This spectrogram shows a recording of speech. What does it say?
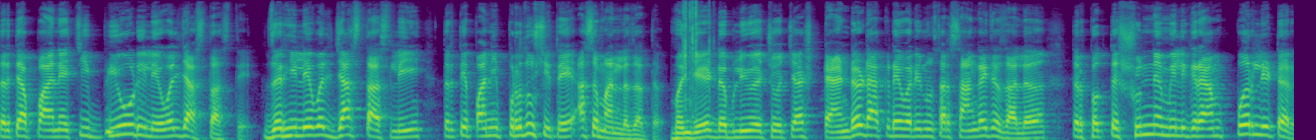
तर त्या पाण्याची बीओडी लेवल जास्त असते. जर ही लेवल जास्त असली तर ते पाणी प्रदूषित आहे असं मानलं जातं. म्हणजे डब्ल्यू एच ओच्या स्टँडर्ड आकडेवारीनुसार सांगायचं झालं तर फक्त शून्य मिलीग्रॅम पर लिटर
